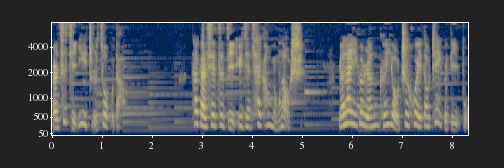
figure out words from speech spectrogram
而自己一直做不到。他感谢自己遇见蔡康永老师，原来一个人可以有智慧到这个地步，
